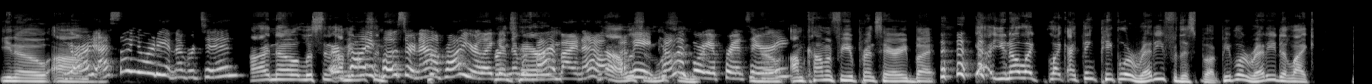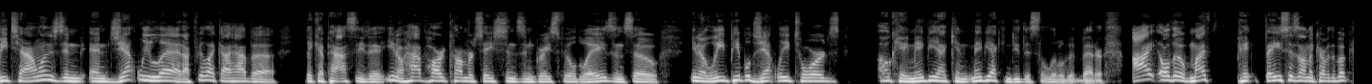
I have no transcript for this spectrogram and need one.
You know, um, already, I saw you already at number ten, I know. Listen, or I mean, probably listen, closer now. Probably you're like Prince at number Harry? five by now. Yeah, I listen, mean, coming listen. for you, Prince you know, Harry. I'm coming for you, Prince Harry. But yeah, you know, like, like I think people are ready for this book. People are ready to like be challenged and and gently led. I feel like I have a the capacity to you know have hard conversations in grace filled ways, and so you know lead people gently towards okay, maybe I can maybe I can do this a little bit better. I although my fa- face is on the cover of the book,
